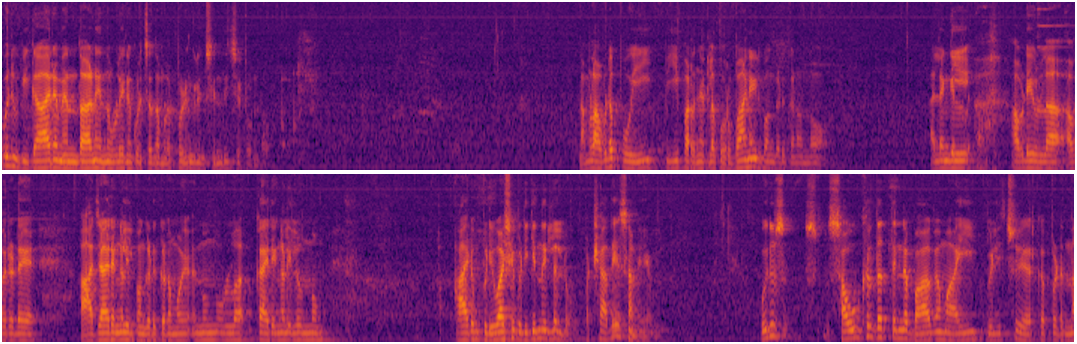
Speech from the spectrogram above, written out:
ഒരു വികാരം എന്താണ് എന്നുള്ളതിനെക്കുറിച്ച് നമ്മൾ എപ്പോഴെങ്കിലും ചിന്തിച്ചിട്ടുണ്ടോ? നമ്മൾ അവിടെ പോയി ഈ പറഞ്ഞിട്ടുള്ള കുർബാനയിൽ പങ്കെടുക്കണമെന്നോ? അല്ലെങ്കിൽ അവിടെയുള്ള അവരുടെ ആചാരങ്ങളിൽ പങ്കെടുക്കണമോ എന്നൊന്നുള്ള കാര്യങ്ങളിലൊന്നും ആരും പിടിവാശി പിടിക്കുന്നില്ലല്ലോ. പക്ഷെ അതേസമയം ഒരു സൗഹൃദത്തിന്റെ ഭാഗമായി വിളിച്ചു ചേർക്കപ്പെടുന്ന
